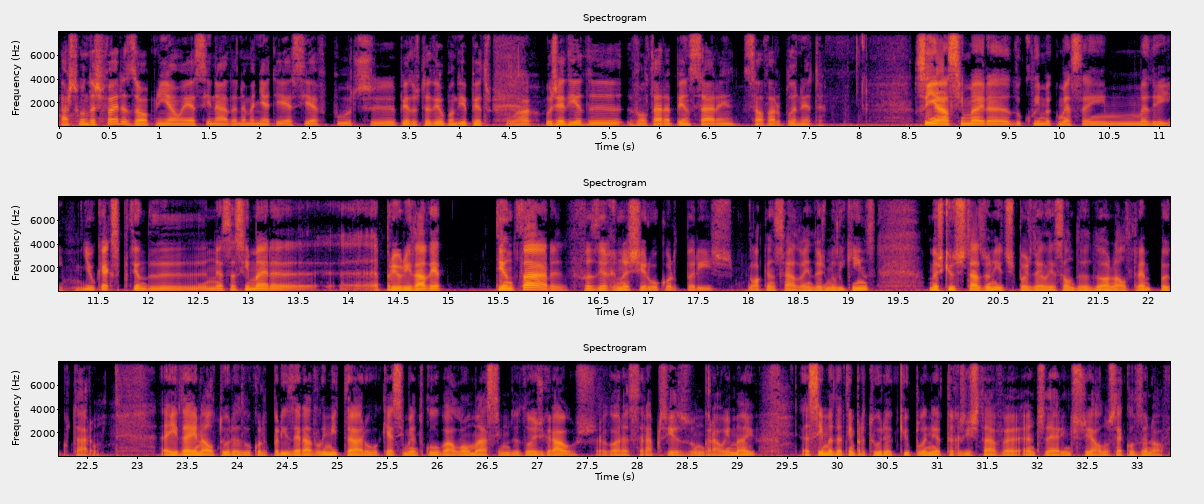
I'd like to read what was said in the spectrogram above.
Às segundas-feiras, a opinião é assinada na manhã TSF por eh, Pedro Tadeu. Bom dia, Pedro. Olá. Hoje é dia de voltar a pensar em salvar o planeta. Sim, a cimeira do clima começa em Madrid. E o que é que se pretende nessa cimeira? A prioridade é tentar fazer renascer o Acordo de Paris, alcançado em 2015, mas que os Estados Unidos, depois da eleição de Donald Trump, boicotaram. A ideia na altura do Acordo de Paris era de limitar o aquecimento global ao máximo de 2 graus, agora será preciso 1,5 grau, e meio, acima da temperatura que o planeta registava antes da era industrial no século XIX.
